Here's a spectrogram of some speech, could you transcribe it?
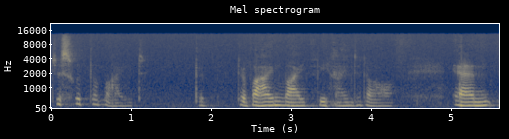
just with the light, the divine light behind it all. And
